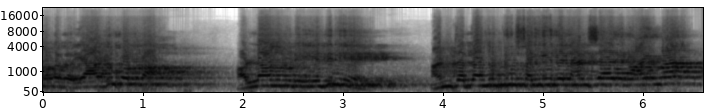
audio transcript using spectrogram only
பக்கத்தில் பக்கத்துல அது சொல்லலாம் அல்லாஹனுடைய எதிரியே. அந்த தகுந்து சையீதல் அன்சாரி நாயுமா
